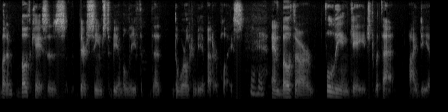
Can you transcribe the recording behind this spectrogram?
but in both cases, there seems to be a belief that, that the world can be a better place. Mm-hmm. And both are fully engaged with that idea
